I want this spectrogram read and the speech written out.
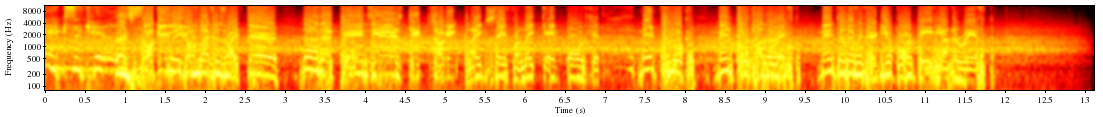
Hexakill. That's fucking League of Legends right there. None of that pansy ass dick sucking playing safe for late game bullshit. Men puke, men puke on the rift. Men deliver their newborn baby on the rift.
